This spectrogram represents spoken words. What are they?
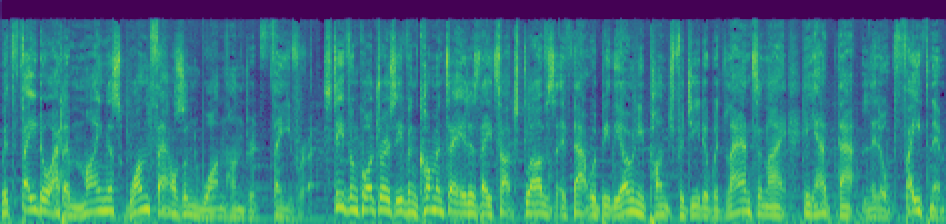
with Fedor at a minus 1,100 favourite. Stephen Quadros even commentated as they touched gloves if that would be the only punch Fujita would land tonight, he had that little faith in him.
